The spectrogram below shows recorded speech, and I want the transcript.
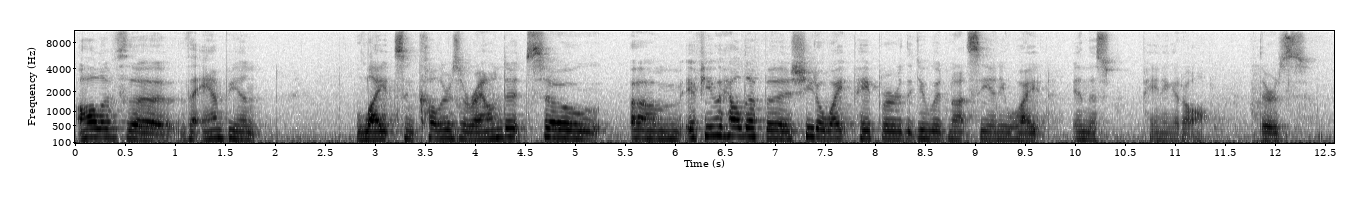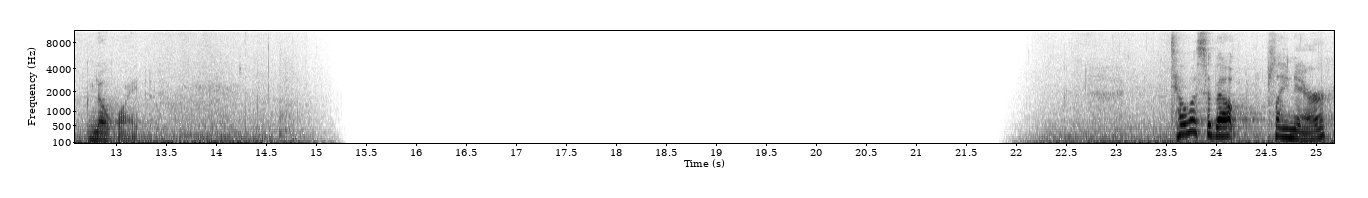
all of the the ambient lights and colors around it. So um, if you held up a sheet of white paper, that you would not see any white in this painting at all. There's no white. Tell us about plein air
